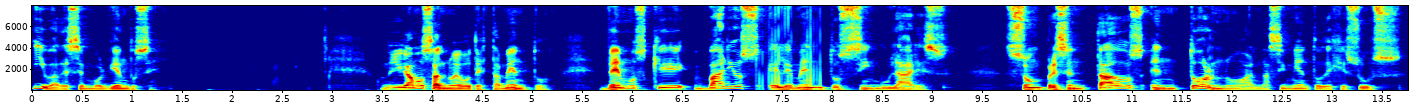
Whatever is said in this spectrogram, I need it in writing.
iba desenvolviéndose. Cuando llegamos al Nuevo Testamento, vemos que varios elementos singulares son presentados en torno al nacimiento de Jesús,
